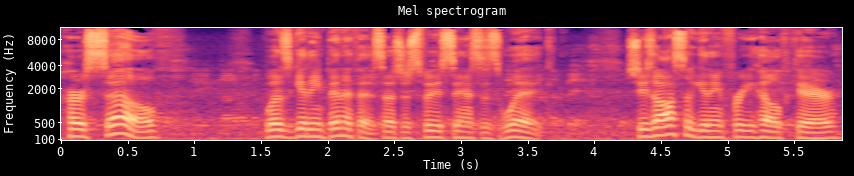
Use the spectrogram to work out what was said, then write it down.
Herself was getting benefits such as food stamps as WIC. She's also getting free health care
